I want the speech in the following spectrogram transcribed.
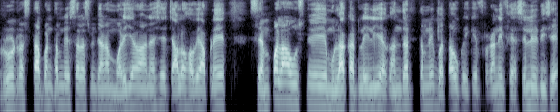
રોડ રસ્તા પણ તમને સરસ મજાના મળી જવાના છે. ચાલો હવે આપણે સેમ્પલ હાઉસની મુલાકાત લઈ લઈએ. અંદર તમને બતાવું કઈ કઈ પ્રકારની ફેસિલિટી છે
